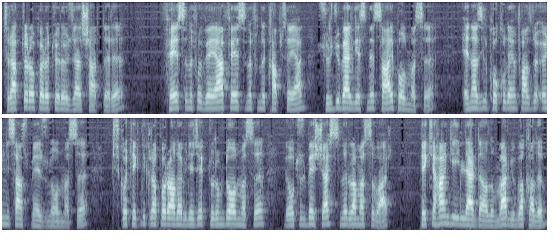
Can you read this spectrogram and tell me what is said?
Traktör operatörü özel şartları, F sınıfı veya F sınıfını kapsayan sürücü belgesine sahip olması, en az ilkokul en fazla ön lisans mezunu olması, psikoteknik raporu alabilecek durumda olması ve 35 yaş sınırlaması var. Peki hangi illerde alım var bir bakalım.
